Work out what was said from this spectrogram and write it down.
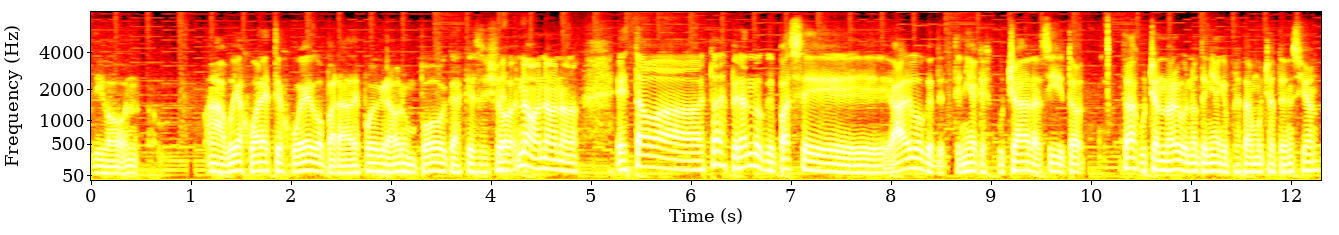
digo, ah, voy a jugar este juego para después grabar un podcast, qué sé yo. No, no, no, no. Estaba, estaba esperando que pase algo que tenía que escuchar, así. Estaba escuchando algo y no tenía que prestar mucha atención.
